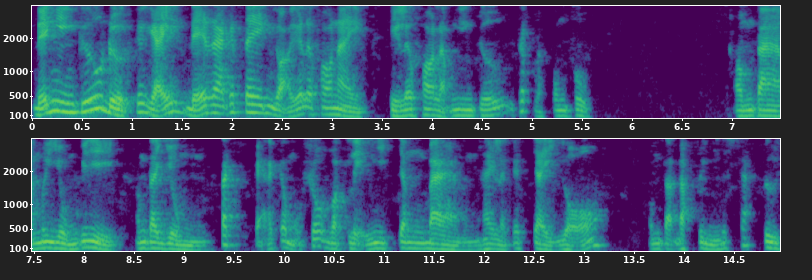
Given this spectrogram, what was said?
Để nghiên cứu được cái gãy để ra cái tên gọi cái Lefort này thì Lefort làm nghiên cứu rất là công phu. ông ta mới dùng cái gì? Ông ta dùng tất cả các một số vật liệu như chân bàn hay là cái chày gỗ. Ông ta đập lên những cái xác tươi.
